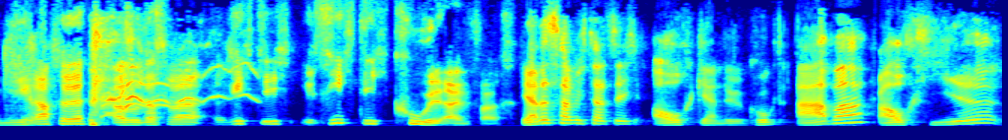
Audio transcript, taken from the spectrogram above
Giraffe. Also das war richtig, richtig cool einfach. Ja, das habe ich tatsächlich auch gerne geguckt. Aber auch hier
